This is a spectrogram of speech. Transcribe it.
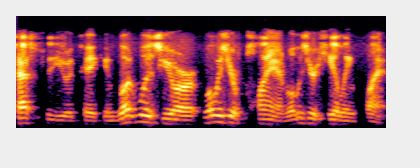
tests that you had taken, what was your what was your plan? What was your healing plan?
